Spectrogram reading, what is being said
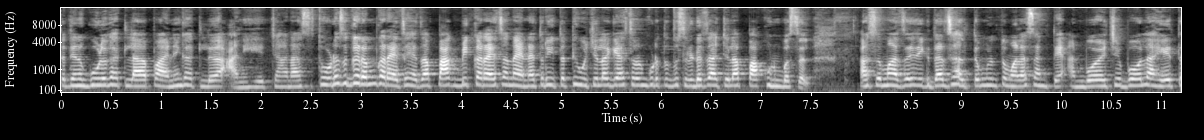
तर त्यानं गुळ घातला पाणी घातलं आणि हे छान असं थोडंसं गरम करायचं. ह्याचा पाक बी करायचा नाही ना तर इथं ठेवचीला गॅसवरून कुठं तर दुसरीकडे जायला पाक होऊन बसल. असं माझं एकदा झालं म्हणून तुम्हाला सांगते. आणि बोळ्याचे बोल आहेत.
